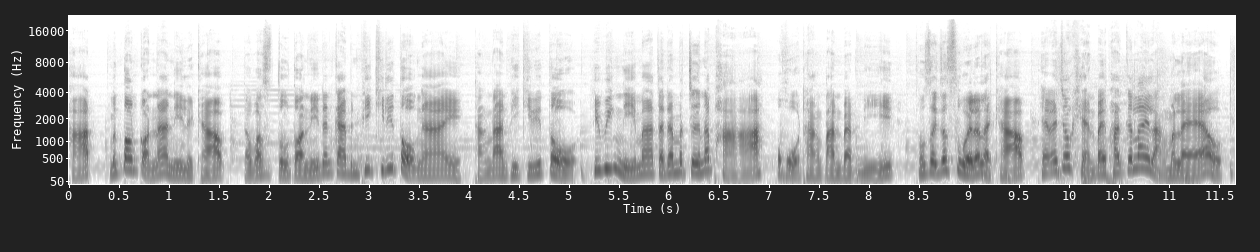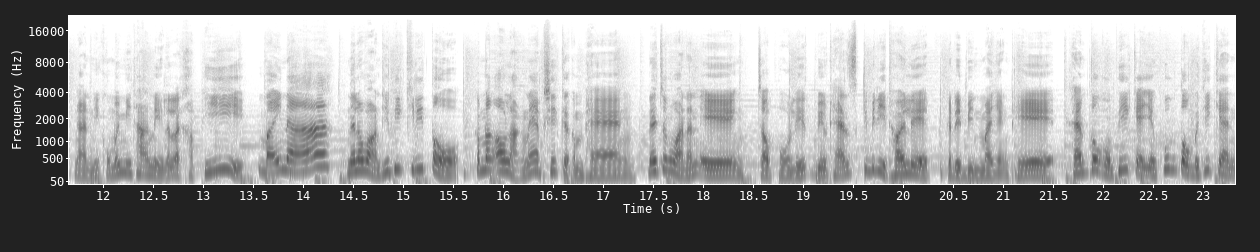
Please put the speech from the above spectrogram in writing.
พัดเหมือนตอนก่อนหน้านี้เลยครับ แต่ว่าศัตรูตอนนี้ดันกลายเป็นพี่คิริโตะไง ทางด้านพี่คิริโตะที่วิ่งหนีมาแต่ดันมาเจอหน้าผา โอ้โห ทางตันแบบนี้สงสัยจะซวยแล้วแหละครับ แถมไอ้เจ้าแขนใบพัดก็ไล่หลังมาแล้ว งานนี้คงไม่มีทางหนีแล้วแหละครับพี่ไม่นะ ในระหว่างที่พี่คิริโตะกำลังเอาหลังแนบชิดกับกำแพง ในจังหวะนั้นเองเจ้าโพลิสมิวแทนสกิบิดีทอยเลตก็ได้บินมาอย่างเท่แถมตัวของพี่แกยังพุ่งตรงไปที่แกน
